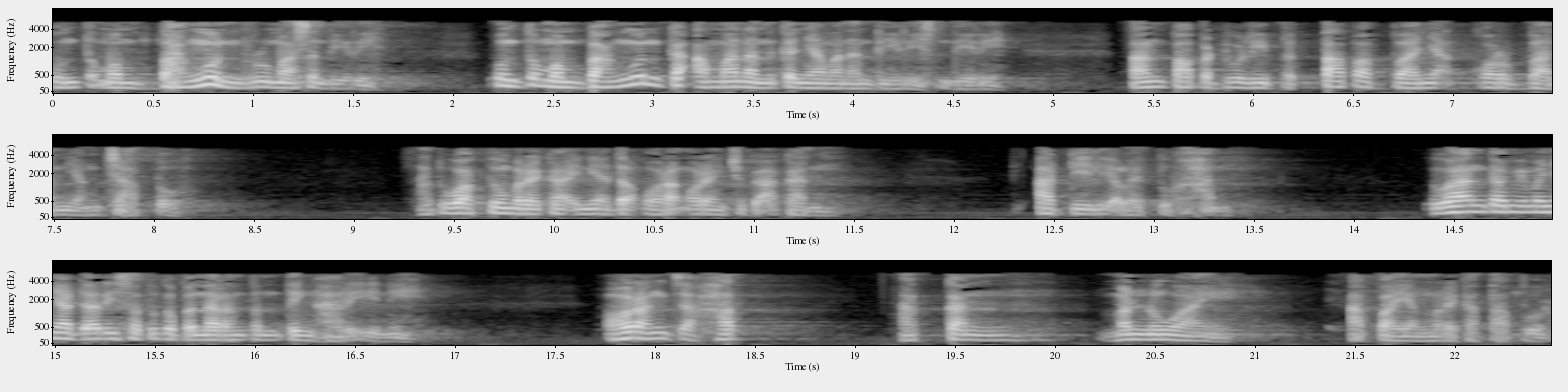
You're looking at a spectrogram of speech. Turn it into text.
untuk membangun rumah sendiri, untuk membangun keamanan kenyamanan diri sendiri, tanpa peduli betapa banyak korban yang jatuh. Satu waktu mereka ini ada orang-orang yang juga akan diadili oleh Tuhan. Tuhan kami menyadari satu kebenaran penting hari ini. Orang jahat akan menuai apa yang mereka tabur.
